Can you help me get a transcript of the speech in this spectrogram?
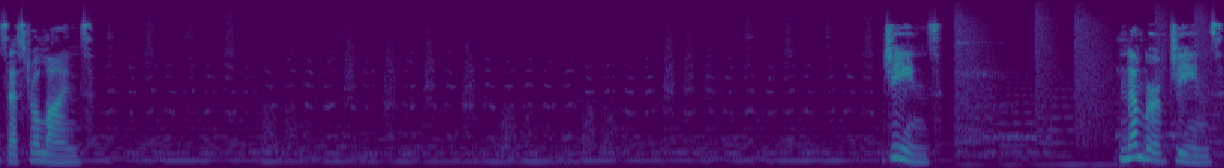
ancestral lines. Genes Number of genes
